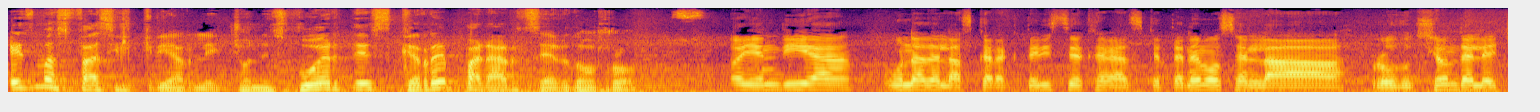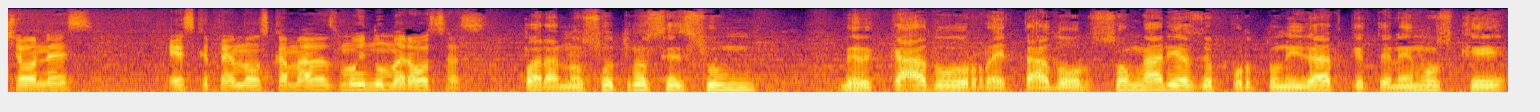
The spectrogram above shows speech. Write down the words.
Es más fácil criar lechones fuertes que reparar cerdos rotos. Hoy en día, una de las características que tenemos en la producción de lechones es que tenemos camadas muy numerosas. Para nosotros es un mercado retador, son áreas de oportunidad que tenemos que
